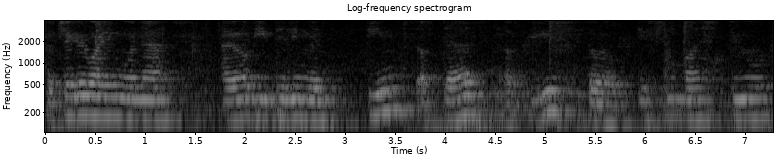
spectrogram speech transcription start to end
So trigger warning muna, I will be dealing with themes of death, of grief. So if you must do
